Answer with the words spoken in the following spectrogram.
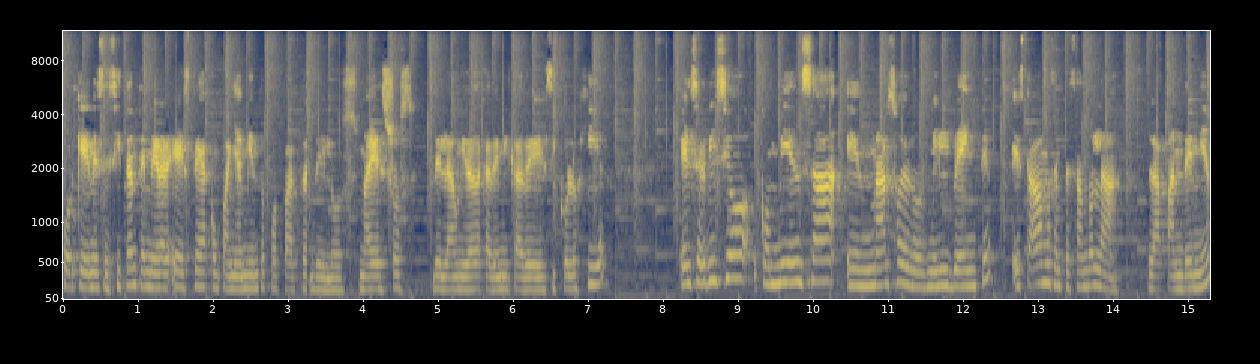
porque necesitan tener este acompañamiento por parte de los maestros de la unidad académica de psicología el servicio comienza en marzo de 2020. Estábamos empezando la, pandemia.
